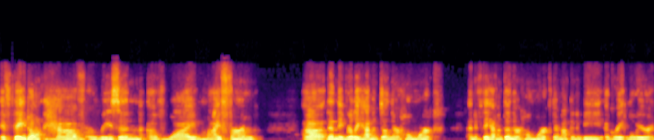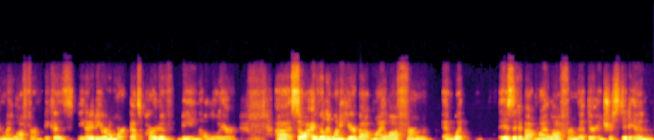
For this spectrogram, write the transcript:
If they don't have a reason of why my firm uh, then they really haven't done their homework. And if they haven't done their homework, they're not going to be a great lawyer in my law firm because you got to do your homework. That's part of being a lawyer. Uh, so I really want to hear about my law firm and what is it about my law firm that they're interested in.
